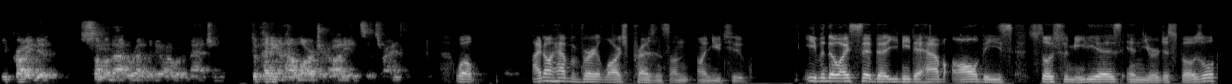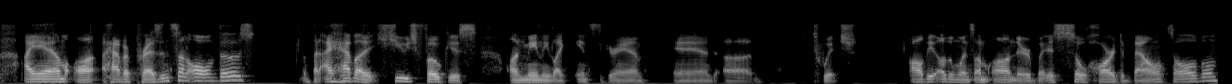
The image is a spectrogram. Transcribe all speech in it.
you probably get some of that revenue, I would imagine, depending on how large your audience is, right? Well, I don't have a very large presence on on YouTube even though I said that you need to have all these social medias in your disposal, I am on, have a presence on all of those, but I have a huge focus on mainly like Instagram and uh, Twitch. All the other ones I'm on there, but it's so hard to balance all of them.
